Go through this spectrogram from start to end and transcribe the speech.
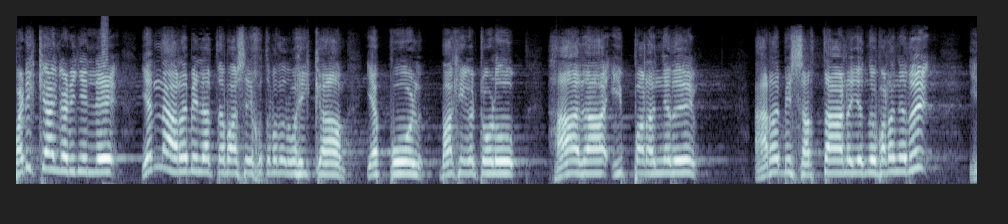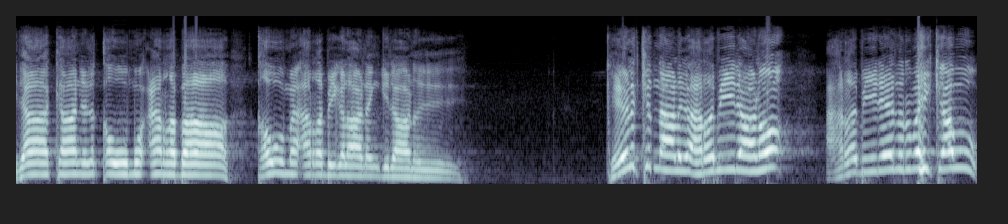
പഠിക്കാൻ കഴിഞ്ഞില്ലേ എന്ന അറബില്ലാത്ത ഭാഷയിൽ ഖുത്ബ നിർവഹിക്കാം. എപ്പോൾ? ബാക്കി കേട്ടോളൂ. ഹാദാ ഈ പറഞ്ഞത് അറബി ഷർത്താണ് എന്ന് പറഞ്ഞത് ഇരാക്കാനിൽ കൗമു അറബ. കൗമ അറബികളാണെങ്കിലാണ്. കേൾക്കുന്ന ആളുകൾ അറബിയിലാണോ? അറബിയിലെ നിർവഹിക്കാവൂ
